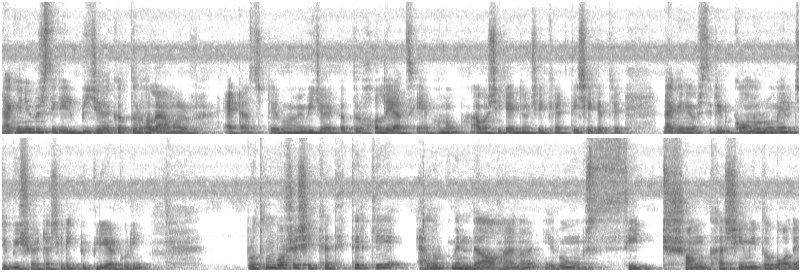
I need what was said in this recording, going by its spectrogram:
ঢাকা ইউনিভার্সিটির বিজয় একাত্তর হলে আমার অ্যাটাচড এবং আমি বিজয় একাত্তর হলে আছি এখনও। আবাসিক একজন শিক্ষার্থী, সেক্ষেত্রে ঢাকা ইউনিভার্সিটির গণরুমের যে বিষয়টা, সেটা একটু ক্লিয়ার করি। প্রথম বর্ষের শিক্ষার্থীদেরকে অ্যালটমেন্ট দেওয়া হয় না এবং সিট সংখ্যা সীমিত বলে।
